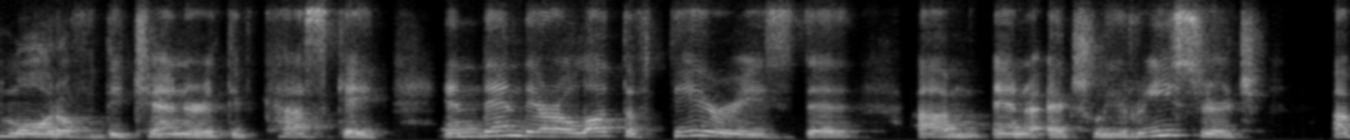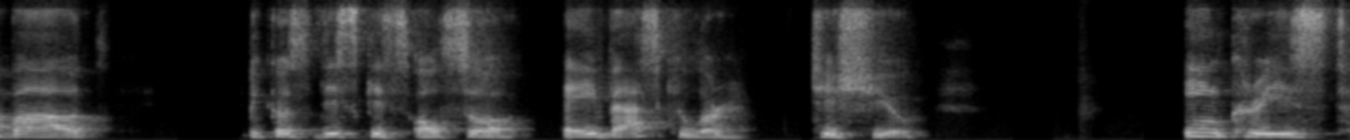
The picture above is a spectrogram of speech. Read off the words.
more of degenerative cascade. And then there are a lot of theories that, um, and actually research about, because disc is also avascular tissue, increased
